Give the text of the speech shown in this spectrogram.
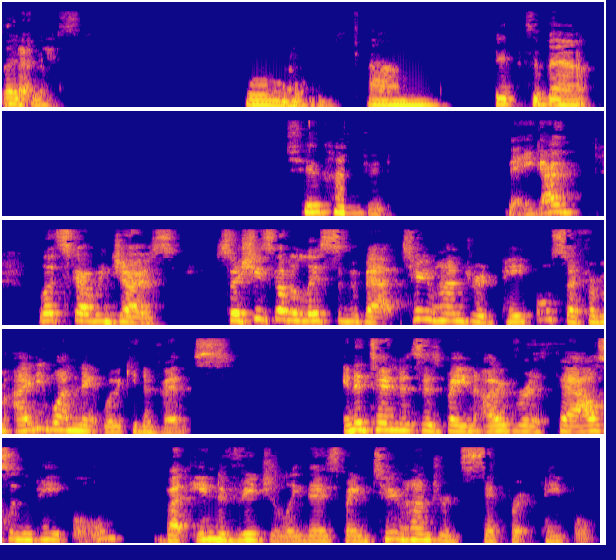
long that list? Ooh, um, it's about 200. There you go. Let's go with Joe's. So she's got a list of about 200 people. So from 81 networking events, in attendance has been over a thousand people, but individually there's been 200 separate people.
